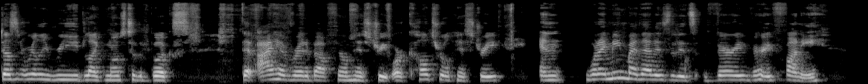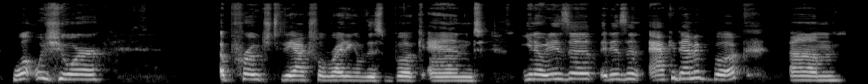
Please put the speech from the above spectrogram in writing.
doesn't really read like most of the books that I have read about film history or cultural history. And what I mean by that is that it's very, very funny. What was your approach to the actual writing of this book? And you know, it is a it is an academic book. Um,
